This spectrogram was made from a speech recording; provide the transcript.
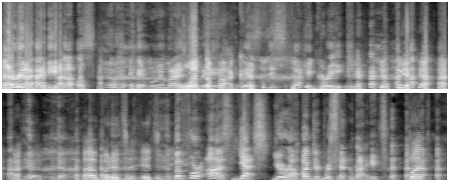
Everybody else, it- we might as What well the fuck? It's, it's fucking Greek. Uh, but it's it's but for us, yes, you're hundred percent right. but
